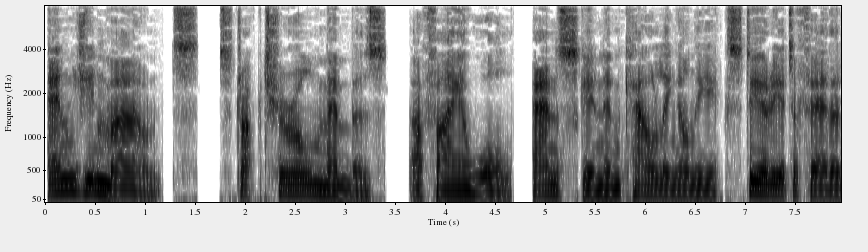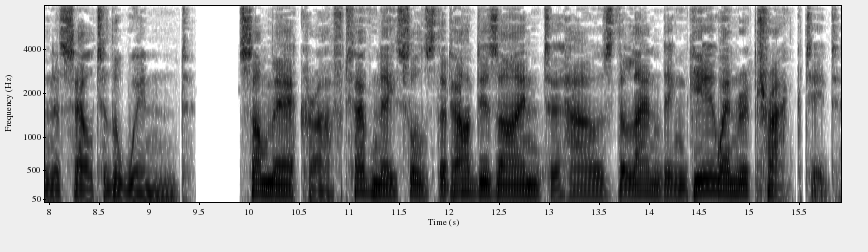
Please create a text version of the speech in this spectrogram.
engine mounts, structural members, a firewall, and skin and cowling on the exterior to fair the nacelle to the wind. Some aircraft have nacelles that are designed to house the landing gear when retracted.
